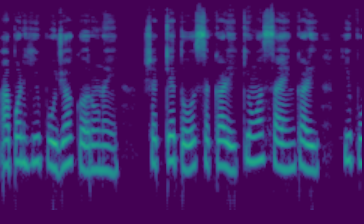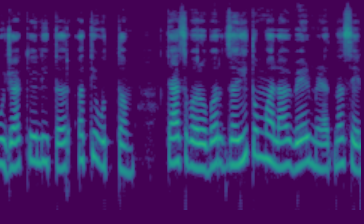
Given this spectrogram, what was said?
आपण ही पूजा करू नये. शक्यतो सकाळी किंवा सायंकाळी ही पूजा केली तर अतिउत्तम त्याचबरोबर जरी तुम्हाला वेळ मिळत नसेल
